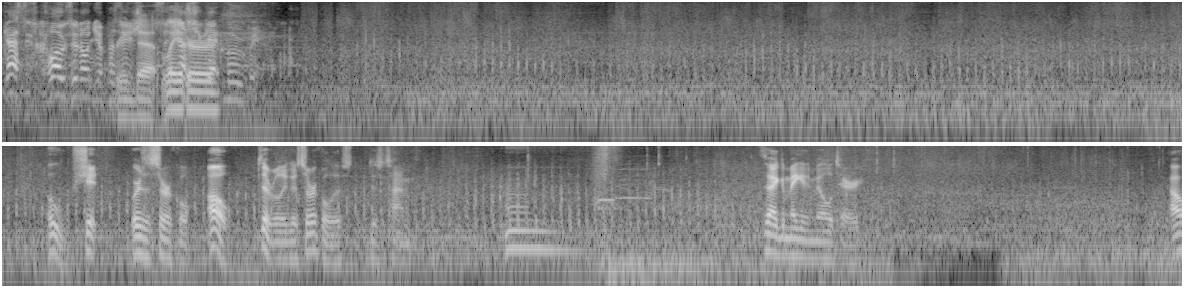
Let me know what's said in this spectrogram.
Gas is closing on your position. Read that Suggest later. you get moving. Oh shit! Where's the circle? Oh, it's a really good circle this this time. Um, so I can make it the military. How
